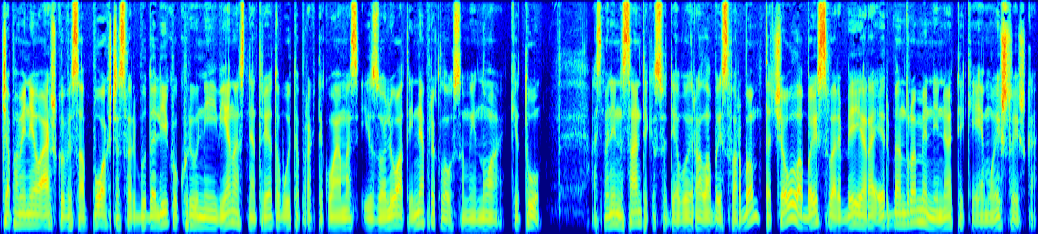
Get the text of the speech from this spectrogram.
Čia paminėjau, aišku, visą plokštę svarbių dalykų, kurių nei vienas neturėtų būti praktikuojamas izoliuotai, nepriklausomai nuo kitų. Asmeninis santykis su Dievu yra labai svarbu, tačiau labai svarbi yra ir bendruomeninio tikėjimo išraiška.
